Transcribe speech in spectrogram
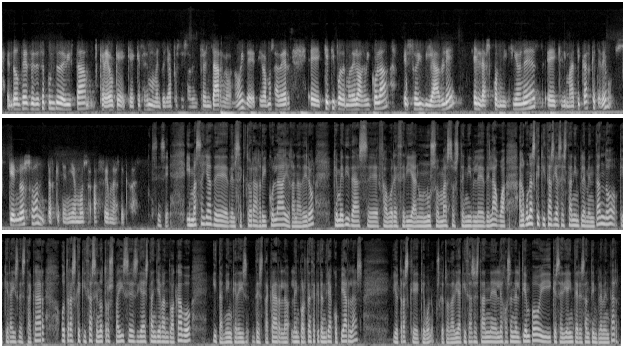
Entonces, desde ese punto de vista, creo que, es el momento ya, pues eso, de enfrentarlo, ¿no? Y de decir, vamos a ver eh, qué tipo de modelo agrícola es hoy viable en las condiciones eh, climáticas que tenemos, que no son las que teníamos hace unas décadas. Sí, sí. Y más allá del sector agrícola y ganadero, ¿qué medidas eh, favorecerían un uso más sostenible del agua? Algunas que quizás ya se están implementando, que queráis destacar, otras que quizás en otros países ya están llevando a cabo y también queréis destacar la, importancia que tendría copiarlas y otras que, bueno, pues que todavía quizás están eh, lejos en el tiempo y que sería interesante implementar.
